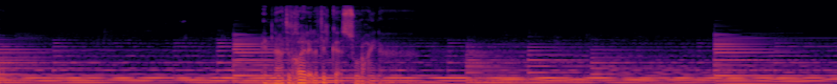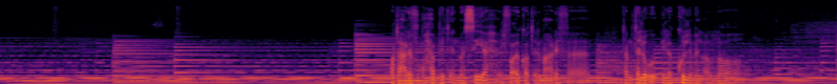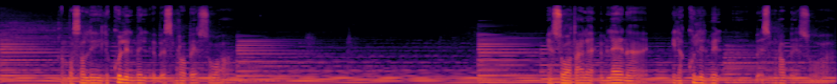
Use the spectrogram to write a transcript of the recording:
إنها تتغير إلى تلك الصورة عينها. وتعرف محبة المسيح الفائقة المعرفة تمتلئ إلى كل ملء الله. أنا بصلي لكل الملء باسم رب يسوع. يسوع تعالى املانا إلى كل الملء باسم رب يسوع.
